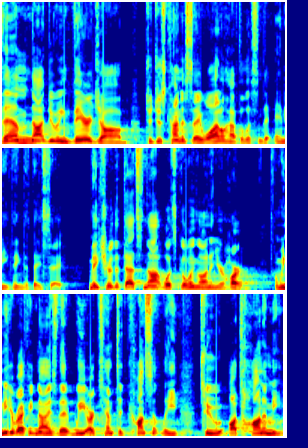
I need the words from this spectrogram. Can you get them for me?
them not doing their job to just kind of say, well, I don't have to listen to anything that they say. Make sure that that's not what's going on in your heart. And we need to recognize that we are tempted constantly to autonomy,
